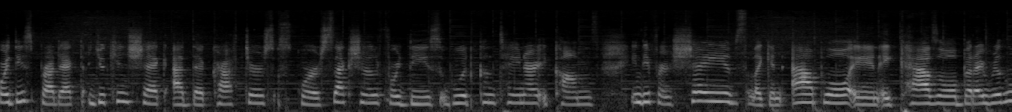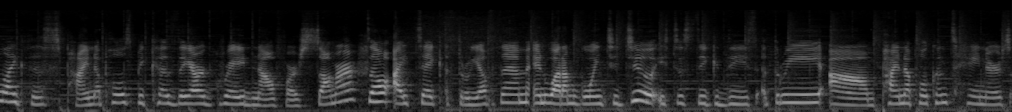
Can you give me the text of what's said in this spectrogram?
For this product, you can check at the Crafter's Square section for this wood container. It comes in different shapes like an apple and a castle, but I really like these pineapples because they are great now for summer. So I take three of them and what I'm going to do is to stick these three um, pineapple containers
